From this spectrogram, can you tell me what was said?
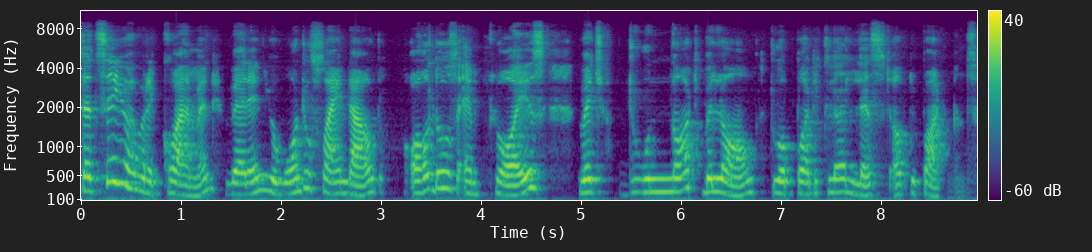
let's say you have a requirement wherein you want to find out all those employees which do not belong to a particular list of departments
